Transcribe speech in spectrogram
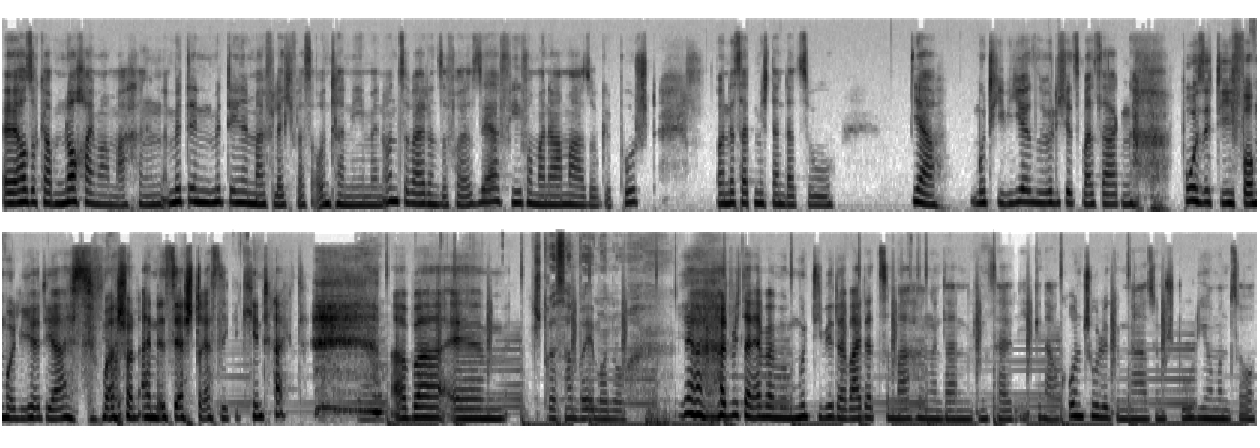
äh, Hausaufgaben noch einmal machen, mit, den, mit denen mal vielleicht was unternehmen und so weiter und so fort. Sehr viel von meiner Mama so gepusht. Und das hat mich dann dazu, ja, motiviert, würde ich jetzt mal sagen, positiv formuliert. Ja, es war schon eine sehr stressige Kindheit. Ja. Aber ähm, Stress haben wir immer noch. Ja, hat mich dann einfach motiviert, da weiterzumachen. Und dann ging es halt, genau, Grundschule, Gymnasium, Studium und so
